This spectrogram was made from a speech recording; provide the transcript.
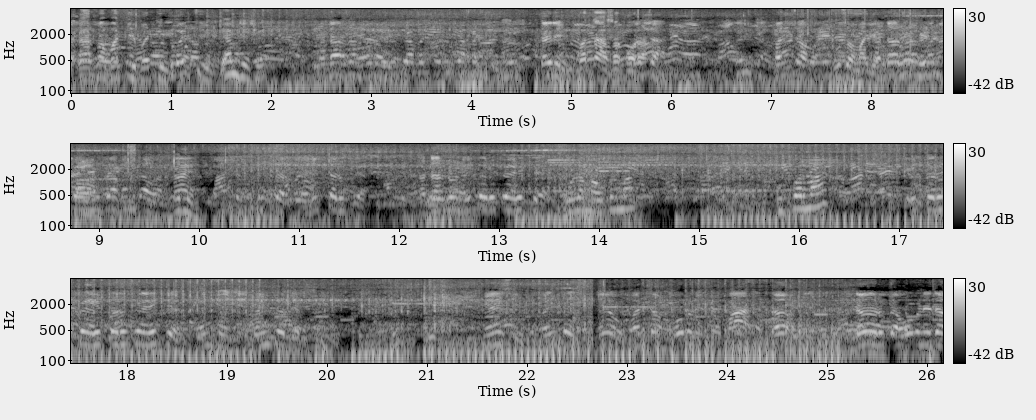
અઢારસો પચીસ પચીસ કેમ છે અઢારસો રૂપિયા પચીસ રૂપિયા પૂછો પાંસઠ સિત્તેર રૂપિયા અઢારસો સિત્તેર રૂપિયા સિત્તેર ઓલામાં ઉપરમાં ઉપરમાં સિત્તેર રૂપિયા સિત્તેર રૂપિયા સિત્તેર પંચોતેર એંસી પંચ્યાસી નેવું પંચાવન ઓગણીસો પાંચ દસ દસ રૂપિયા ઓગણીસ દસ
